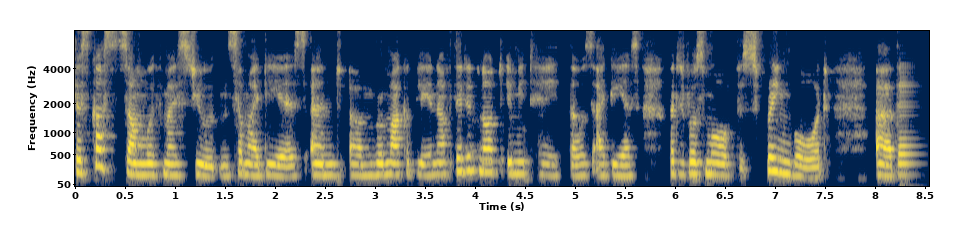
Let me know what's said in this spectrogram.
discussed some with my students, some ideas, and um, remarkably enough, they did not imitate those ideas, but it was more of a springboard uh, that,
